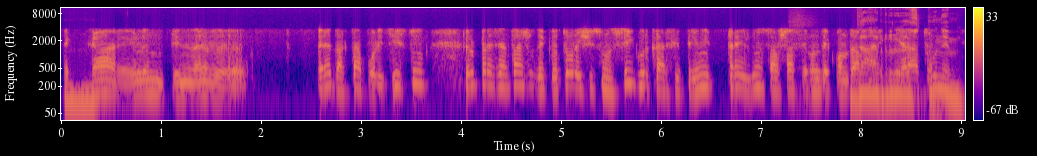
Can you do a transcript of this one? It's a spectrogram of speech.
pe care îl, împline- îl redacta polițistul, îl prezenta judecătorului și sunt sigur că ar fi primit trei luni sau șase luni de condamnare. Dar Era spune-mi,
